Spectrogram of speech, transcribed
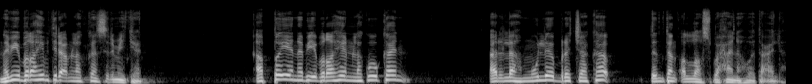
Nabi Ibrahim tidak melakukan sedemikian. Apa yang Nabi Ibrahim lakukan adalah mula bercakap tentang Allah Subhanahu Wa Taala.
